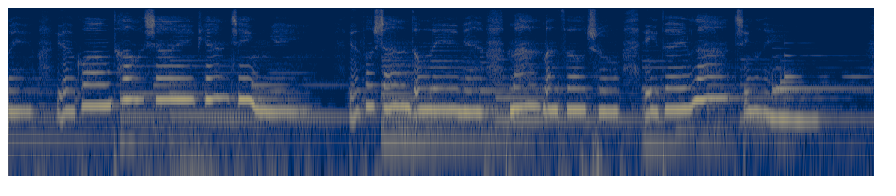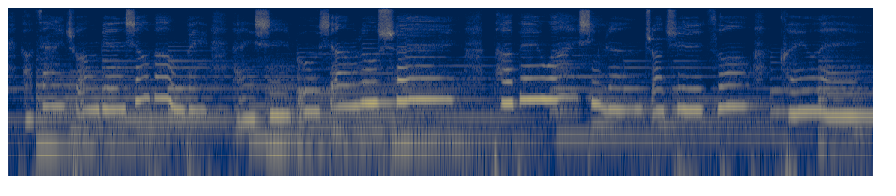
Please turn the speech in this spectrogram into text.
璃，月光投下一片晶莹。远方山洞里面，慢慢走出一对蓝精灵。靠在床边，小宝贝，还是不想入睡，怕被外星人抓去做傀儡。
